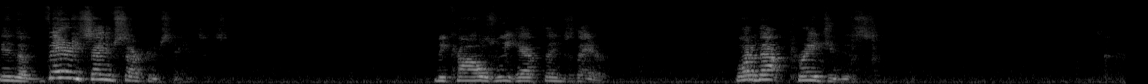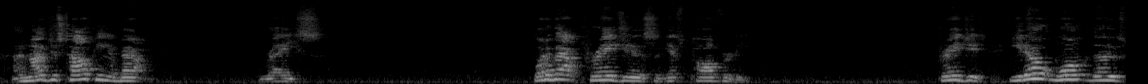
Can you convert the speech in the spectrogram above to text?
in the very same circumstances. Because we have things there. What about prejudice? I'm not just talking about race. What about prejudice against poverty? Prejudice. You don't want those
